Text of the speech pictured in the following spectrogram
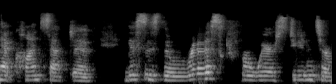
that concept of this is the risk for where students are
